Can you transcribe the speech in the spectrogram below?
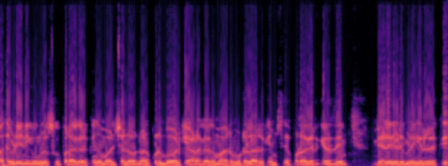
மற்றபடி இன்னைக்கு உங்களுக்கு சூப்பராக இருக்குங்க. மகிழ்ச்சியான ஒரு நாள். குடும்ப வாழ்க்கை அழகாக மாறும். உடல் ஆரோக்கியம் சிறப்பாக இருக்கிறது. வேலை தேடும் இளைஞர்களுக்கு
